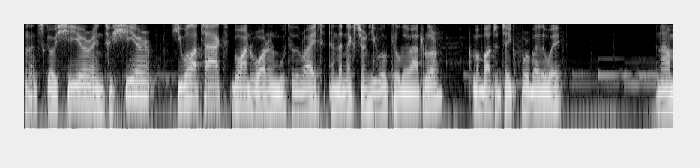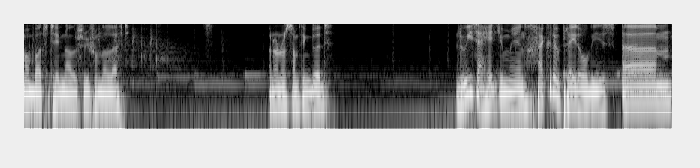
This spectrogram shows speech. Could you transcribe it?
Let's go here into here. He will attack, go underwater and move to the right. And the next turn he will kill the Rattler. I'm about to take four by the way. And now I'm about to take another three from the left. I don't know something good. Luis, I hate you, man. I could have played all these. Um,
